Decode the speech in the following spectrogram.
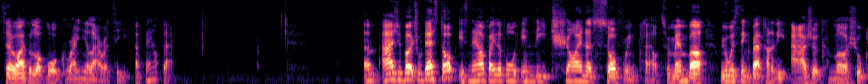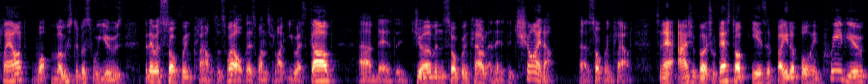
so I have a lot more granularity about that. Um, Azure Virtual Desktop is now available in the China Sovereign Cloud. So remember, we always think about kind of the Azure Commercial Cloud, what most of us will use, but there are sovereign clouds as well. There's ones for like US Gov, um, there's the German Sovereign Cloud, and there's the China uh, Sovereign Cloud. So now Azure Virtual Desktop is available in preview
